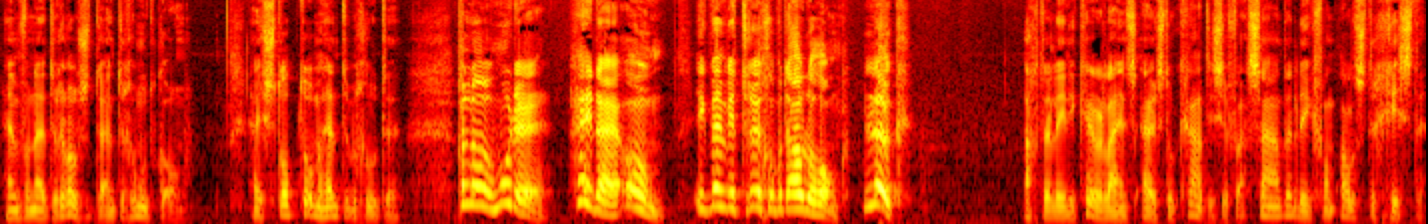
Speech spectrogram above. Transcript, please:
hem vanuit de rozentuin tegemoet komen. Hij stopte om hen te begroeten. Hallo, moeder. Hé daar, oom. Ik ben weer terug op het oude honk. Leuk. Achter Lady Caroline's aristocratische façade leek van alles te gisten.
